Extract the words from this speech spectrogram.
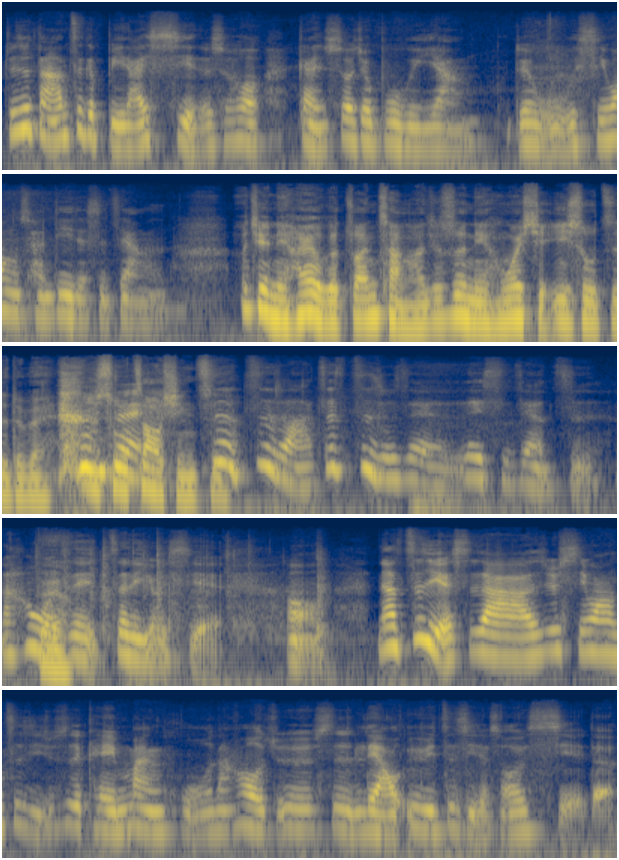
就是拿这个笔来写的时候，感受就不一样。对我希望传递的是这样。而且你还有个专场啊，就是你很会写艺术字，对不对？艺术造型字。这字啦，这字就是类似这样字。然后我这里这里有写，嗯。那自己也是啊，就希望自己就是可以慢活，然后就是疗愈自己的时候写的。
